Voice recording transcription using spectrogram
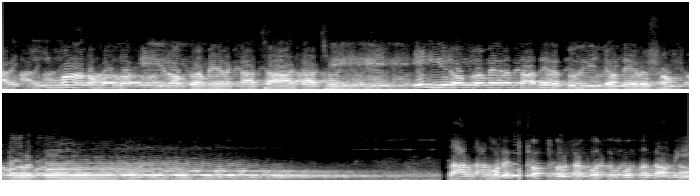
আর ঈমান হলো এই রকমের কাছাকাছি, এই রকমের তাদের দুইজনের সম্পর্ক। তারপরে শব্দটা কত কত দামি?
